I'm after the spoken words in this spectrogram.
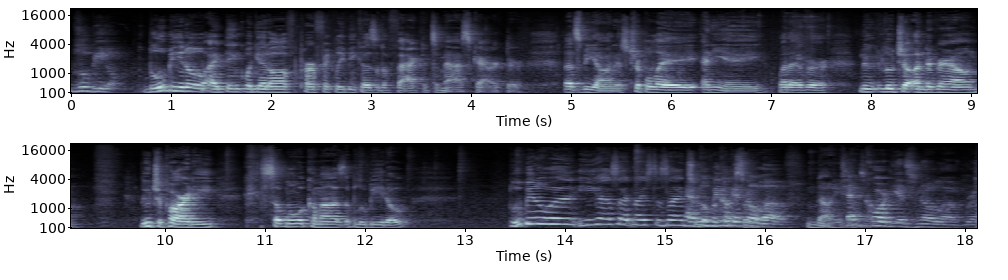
Blue Beetle. Blue Beetle, I think, would get off perfectly because of the fact it's a mass character. Let's be honest. AAA, NEA, whatever, Lucha Underground, Lucha Party, someone will come out as a Blue Beetle. Blue Beetle, uh, he has that nice design too. Blue Beetle gets no love. No, he Ted. Kord gets no love, bro.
